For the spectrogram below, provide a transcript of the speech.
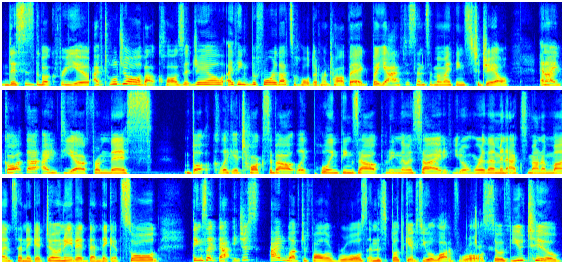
This is the book for you. I've told you all about closet jail, I think before. That's a whole different topic. But yeah, I have to send some of my things to jail. And I got that idea from this book. Like it talks about like pulling things out, putting them aside. If you don't wear them in X amount of months, then they get donated, then they get sold, things like that. It just, I love to follow rules, and this book gives you a lot of rules. So if you too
